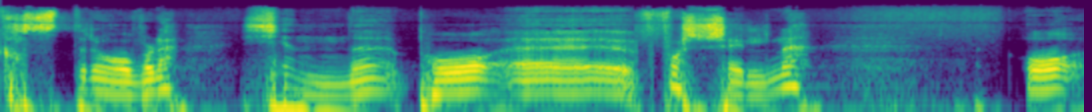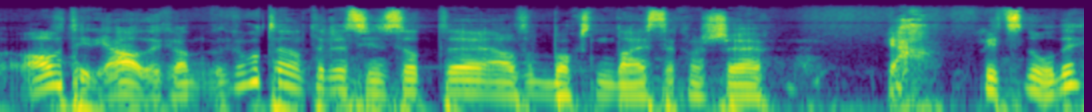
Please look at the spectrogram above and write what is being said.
kaste dere over det. Kjenne på eh, forskjellene. Og av og til Ja, det kan, det kan godt hende at dere syns at uh, Alpha Box and Dice er kanskje ja, litt snodig.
